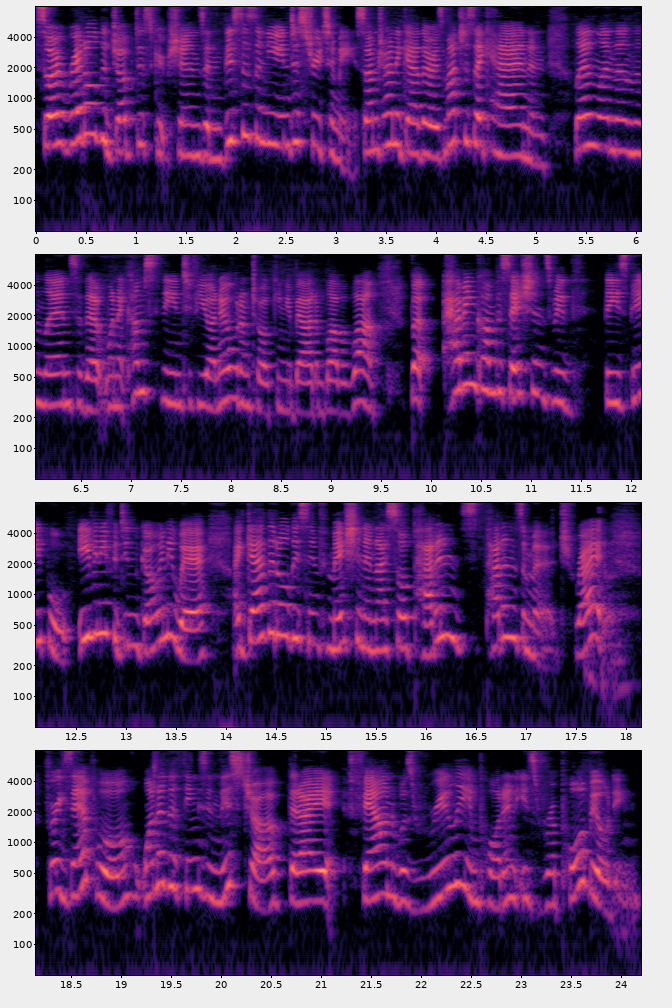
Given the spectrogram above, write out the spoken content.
So I read all the job descriptions, and this is a new industry to me. So I'm trying to gather as much as I can and learn, learn, learn, learn, learn, so that when it comes to the interview, I know what I'm talking about and blah, blah, blah. But having conversations with these people, even if it didn't go anywhere, I gathered all this information and I saw patterns patterns emerge, right? Okay. For example, one of the things in this job that I found was really important is rapport building.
